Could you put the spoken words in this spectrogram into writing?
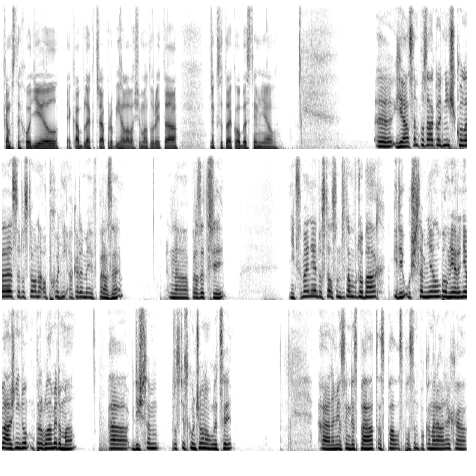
kam jste chodil, jak, jak třeba probíhala vaše maturita, jak se to jako obecně měl? Eh, já jsem po základní škole se dostal na obchodní akademii v Praze, na Praze 3. Nicméně dostal jsem se tam v dobách, kdy už jsem měl poměrně vážný do, problémy doma. A když jsem prostě skončil na ulici, a neměl jsem kde spát a spal, spal jsem po kamarádech a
